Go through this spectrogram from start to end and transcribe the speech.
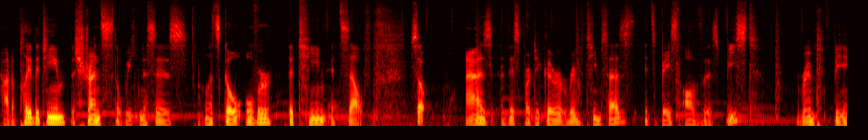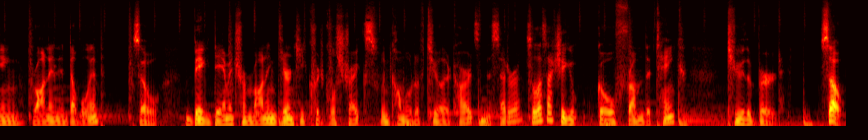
how to play the team, the strengths, the weaknesses. Let's go over the team itself. So, as this particular RIMP team says, it's based off of this beast, RIMP being Ronin and Double Imp. So, big damage from Ronin, guaranteed critical strikes when comboed with two other cards, and etc. So let's actually go from the tank to the bird. So,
